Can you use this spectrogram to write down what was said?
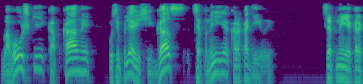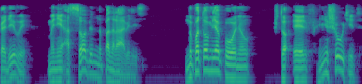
Ловушки, капканы, усыпляющий газ, цепные крокодилы. Цепные крокодилы мне особенно понравились. Но потом я понял, что эльф не шутит,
